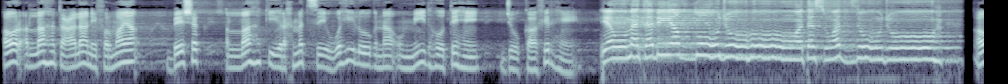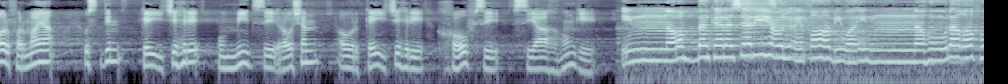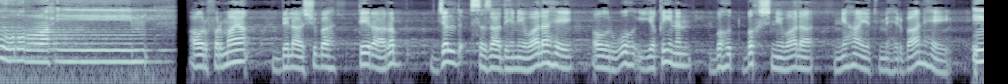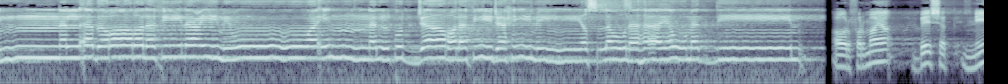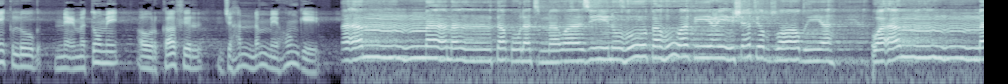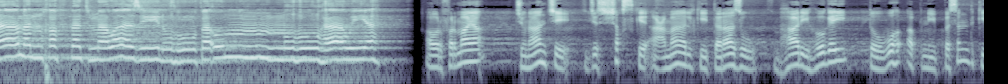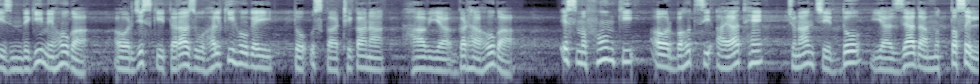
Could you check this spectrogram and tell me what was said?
اور اللہ تعالی نے فرمایا بے شک اللہ کی رحمت سے وہی لوگ نا امید ہوتے ہیں جو کافر ہیں۔ یوم تبیض وجوہ وتسود وجوہ۔ اور فرمایا اس دن کئی چہرے امید سے روشن اور کئی چہرے خوف سے سیاہ ہوں گے۔ ان ربك لسريع العقاب وانه لغفور رحيم اور فرمایا بلا شبہ تیرا رب جلد سزا دینے والا ہے اور وہ یقیناً بہت بخشنے والا نہایت مہربان ہے۔ ان الابرار لفی نعیم وان الفجار لفی جحیم یصلونها یوم الدین۔ اور فرمایا بے شک نیک لوگ نعمتوں میں اور کافر جہنم میں ہوں گے۔ فأما من ثقلت موازينه فهو في عيشة راضية وأما من خفت موازينه فأمه هاوية اور فرمایا چنانچہ جس شخص کے اعمال کی ترازو بھاری ہو گئی تو وہ اپنی پسند کی زندگی میں ہوگا۔ اور جس کی ترازو ہلکی ہو گئی تو اس کا ٹھکانہ حاویہ گڑھا ہوگا۔ اس مفہوم کی اور بہت سی آیات ہیں، چنانچہ دو یا زیادہ متصل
